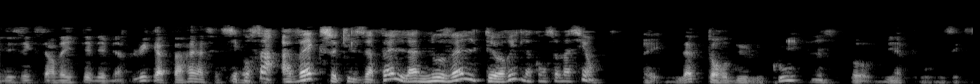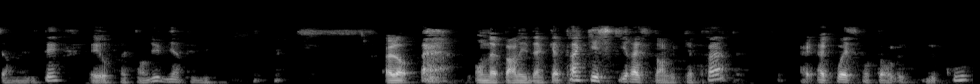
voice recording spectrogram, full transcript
des, externalités des biens publics apparaît assez. C'est pour ça, avec ce qu'ils appellent la nouvelle théorie de la consommation. Et il a tordu le coup mm. aux biens aux externalités et aux prétendus biens publics. Alors, on a parlé d'un quatrain. Qu'est-ce qui reste dans le quatrain? À quoi est-ce qu'on tord le, le coup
